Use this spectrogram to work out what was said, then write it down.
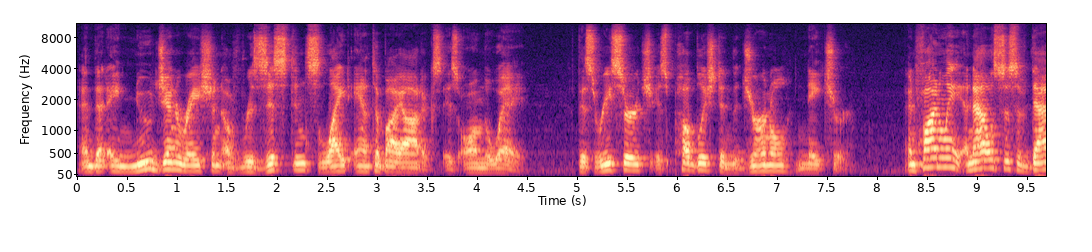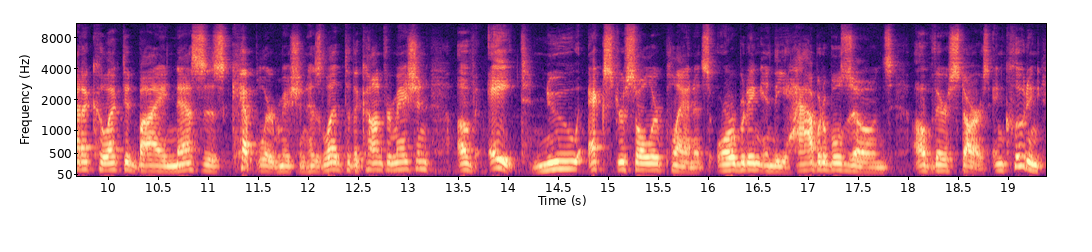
and that a new generation of resistance light antibiotics is on the way. This research is published in the journal Nature. And finally, analysis of data collected by NASA's Kepler mission has led to the confirmation of eight new extrasolar planets orbiting in the habitable zones of their stars, including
